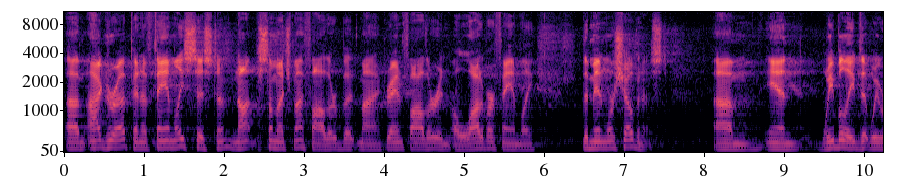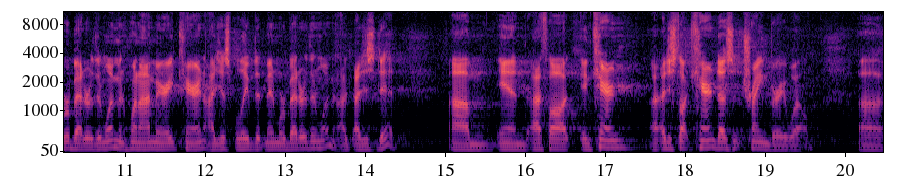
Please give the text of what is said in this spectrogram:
Um, I grew up in a family system, not so much my father, but my grandfather and a lot of our family. The men were chauvinists. Um, and we believed that we were better than women. When I married Karen, I just believed that men were better than women. I, I just did. Um, and I thought, and Karen, I just thought Karen doesn't train very well. Uh,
